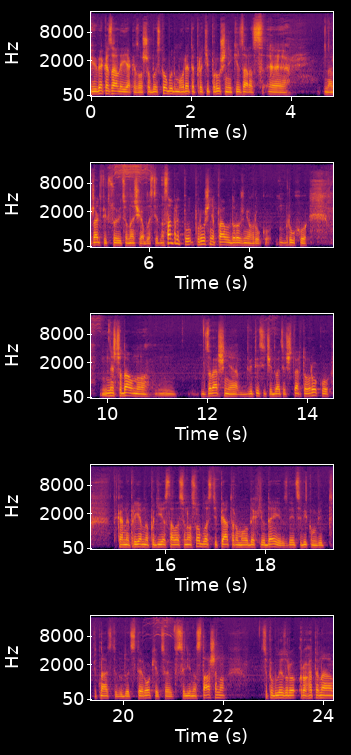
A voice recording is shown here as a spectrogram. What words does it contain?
ви, казали, і я казав, що обов'язково будемо говорити про ті порушення, які зараз, е, на жаль, фіксуються в нашій області. Насамперед, порушення правил дорожнього руху. Нещодавно, завершення 2024 року, така неприємна подія сталася у нас в області. П'ятеро молодих людей, здається, віком від 15 до 20 років. Це в селі Насташино. Це поблизу Рогатина.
